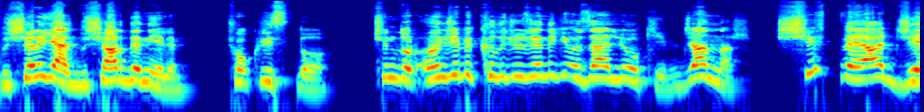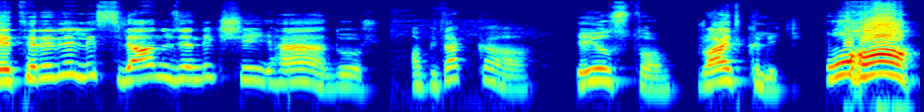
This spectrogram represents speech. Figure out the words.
Dışarı gel dışarı deneyelim. Çok riskli o. Şimdi dur önce bir kılıcı üzerindeki özelliği okuyayım. Canlar. Shift veya CTRL ile silahın üzerindeki şey... Ha dur. Aa bir dakika. Galestorm. Right click. Oha!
